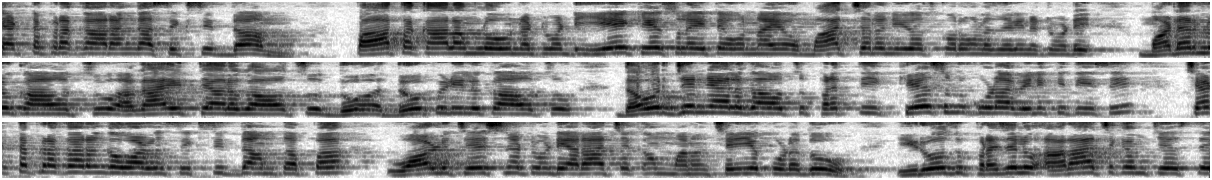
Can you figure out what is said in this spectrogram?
చట్ట ప్రకారంగా శిక్షిద్దాం. పాతకాలంలో ఉన్నటువంటి ఏ కేసులు అయితే ఉన్నాయో మాచర్ల నియోజకవర్గంలో జరిగినటువంటి మర్డర్లు కావచ్చు అఘాయిత్యాలు కావచ్చు దో దోపిడీలు కావచ్చు దౌర్జన్యాలు కావచ్చు ప్రతి కేసును కూడా వెలికి తీసి చట్ట ప్రకారంగా వాళ్ళని శిక్షిద్దాం తప్ప వాళ్ళు చేసినటువంటి అరాచకం మనం చేయకూడదు. ఈరోజు ప్రజలు అరాచకం చేస్తే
